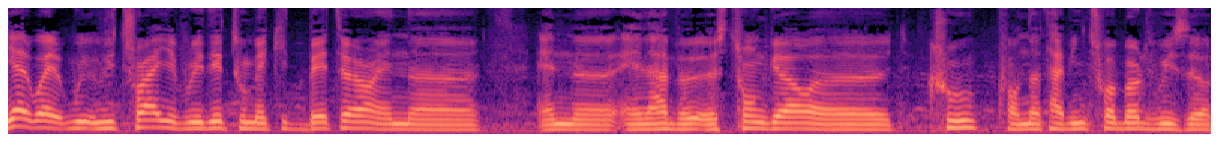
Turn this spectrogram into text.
Yeah, well, we, we try every day to make it better and uh, and uh, and have a, a stronger uh, crew for not having trouble with uh,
